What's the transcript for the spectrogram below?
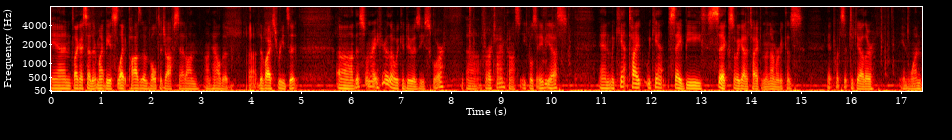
And like I said, there might be a slight positive voltage offset on, on how the uh, device reads it. Uh, this one right here, though, we could do a z-score uh, for our time constant equals ABS. And we can't type, we can't say B6, so we got to type in the number because it puts it together in one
